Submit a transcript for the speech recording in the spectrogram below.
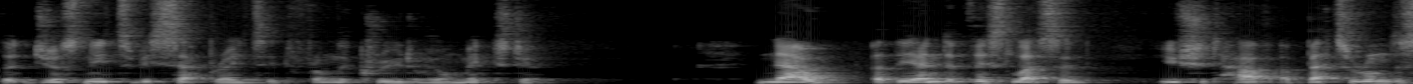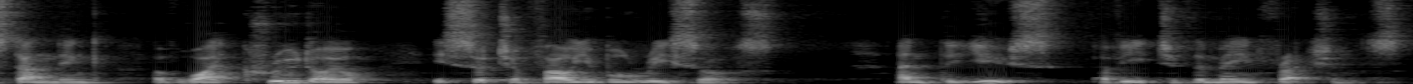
that just need to be separated from the crude oil mixture. Now, at the end of this lesson, you should have a better understanding of why crude oil is such a valuable resource and the use of each of the main fractions.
